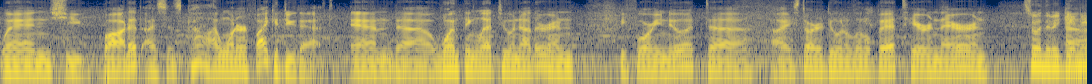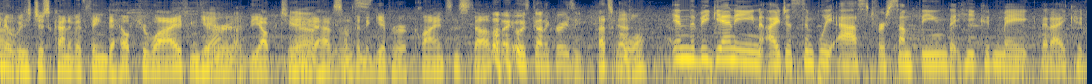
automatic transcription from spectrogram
when she bought it i says god i wonder if i could do that. And uh, one thing led to another and before you knew it uh, i started doing a little bit here and there and So in the beginning, Uh, it was just kind of a thing to help your wife and give Yeah. her the opportunity Yeah, to have something was- to give her clients and stuff. it was kind of crazy That's Yeah. cool. In the beginning, I just simply asked for something that he could make that I could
